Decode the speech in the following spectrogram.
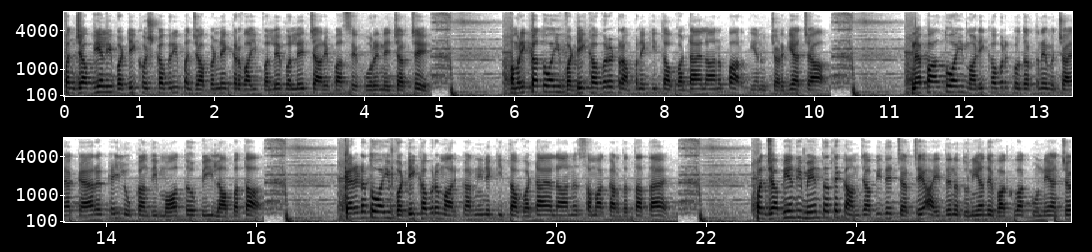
ਪੰਜਾਬੀਆਂ ਲਈ ਵੱਡੀ ਖੁਸ਼ਖਬਰੀ ਪੰਜਾਬਣ ਨੇ ਕਰਵਾਈ ਬੱਲੇ ਬੱਲੇ, ਚਾਰੇ ਪਾਸੇ ਹੋ ਰਹੇ ਨੇ ਚਰਚੇ। ਅਮਰੀਕਾ ਤੋਂ ਆਈ ਵੱਡੀ ਖਬਰ, ਟਰੰਪ ਨੇ ਕੀਤਾ ਵੱਡਾ ਐਲਾਨ, ਭਾਰਤੀਆਂ ਨੂੰ ਚੜ ਗਿਆ ਚਾਹ ਨੇਪਾਲ ਤੋਂ ਆਈ ਮਾੜੀ ਖਬਰ, ਕੁਦਰਤ ਨੇ ਮਚਾਇਆ ਕਹਿਰ, ਕਈ ਲੋਕਾਂ ਦੀ ਮੌਤ ਵੀ ਲਾਪਤਾ। ਕੈਨੇਡਾ ਤੋਂ ਆਈ ਵੱਡੀ ਖਬਰ ਮਾਰਕ ਕਰਨੀ ਨੇ ਕੀਤਾ ਵੱਡਾ ਐਲਾਨ, ਸਮਾਂ ਕਰ ਦਿੱਤਾ ਤੈਅ। ਪੰਜਾਬੀਆਂ ਦੀ ਮਿਹਨਤ ਅਤੇ ਕਾਮਯਾਬੀ ਦੇ ਚਰਚੇ ਆਏ ਦਿਨ ਦੁਨੀਆ ਦੇ ਵੱਖ-ਵੱਖ ਕੋਨਿਆਂ 'ਚ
